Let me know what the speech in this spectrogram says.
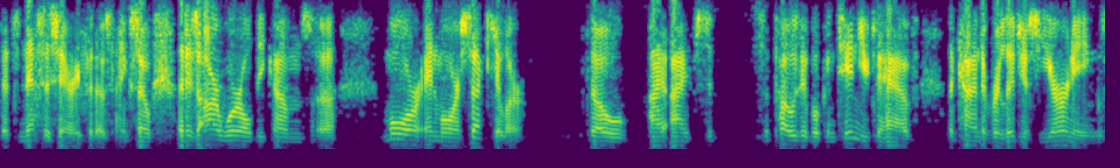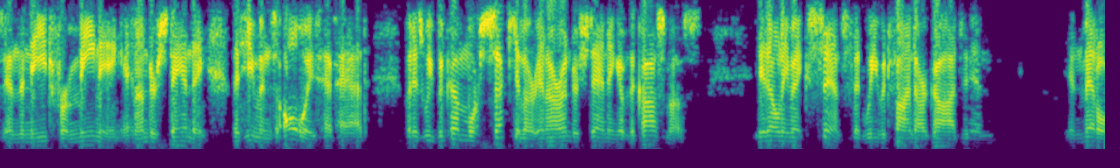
that's necessary for those things. So that as our world becomes uh, more and more secular, though I, I su- suppose it will continue to have the kind of religious yearnings and the need for meaning and understanding that humans always have had. But as we become more secular in our understanding of the cosmos, it only makes sense that we would find our gods in in metal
